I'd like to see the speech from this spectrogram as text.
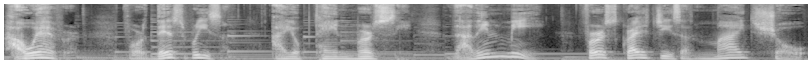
However, for this reason I obtained mercy that in me first Christ Jesus might show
